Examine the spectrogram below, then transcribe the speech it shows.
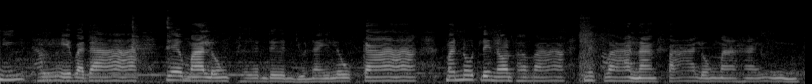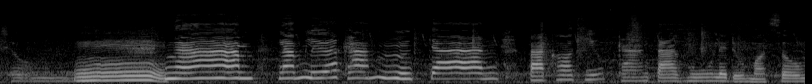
หนี้เทวดา แล้วมาลงเพลินเดินอยู่ในโลกา มนุษย์เลยนอนภาวา นึกว่านางฟ้าลงมาให้ชม อืม งามล้ำเหลือคำจางปากคอคิ้วกลางตาหูและดูเหมาะสม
